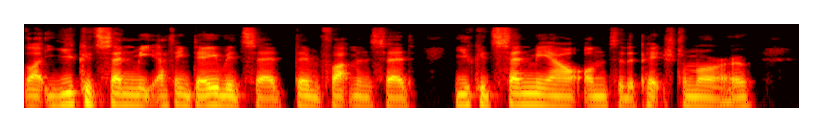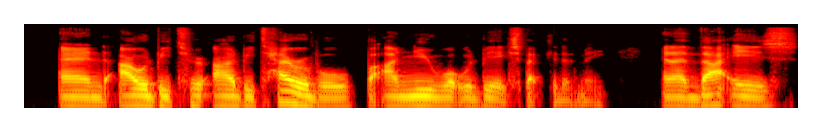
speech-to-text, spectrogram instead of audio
like you could send me i think david said david flatman said you could send me out onto the pitch tomorrow and i would be ter- i would be terrible but i knew what would be expected of me. And that is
